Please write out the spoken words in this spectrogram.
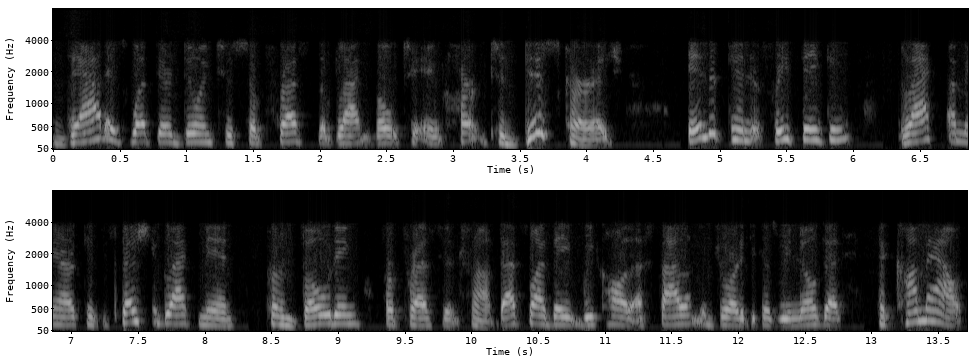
that is what they're doing to suppress the black vote, to encourage, to discourage independent, free thinking black Americans, especially black men, from voting for President Trump. That's why they we call it a silent majority because we know that to come out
